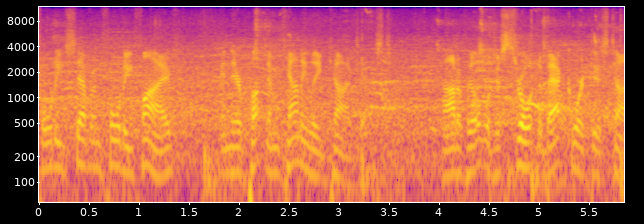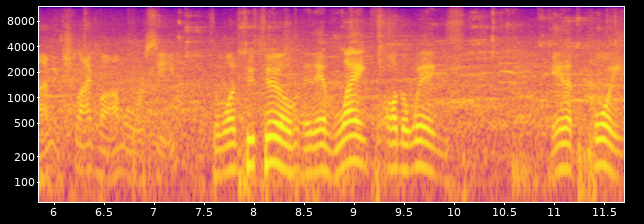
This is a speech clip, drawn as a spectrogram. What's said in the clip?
47-45 in their Putnam County League contest. Ottoville will just throw it in the backcourt this time, and Schlagbaum will receive. It's a 1-2-2, and they have length on the wings and at the point.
